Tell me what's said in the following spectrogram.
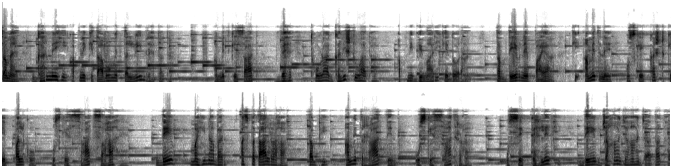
समय घर में ही अपनी किताबों में तल्लीन रहता था। अमित के साथ वह थोड़ा घनिष्ठ हुआ था अपनी बीमारी के दौरान। तब देव ने पाया कि अमित ने उसके कष्ट के पल को उसके साथ सहा है। देव महीना भर अस्पताल रहा तब भी अमित रात दिन उसके साथ रहा। उससे पहले भी देव जहाँ जहाँ जाता था,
